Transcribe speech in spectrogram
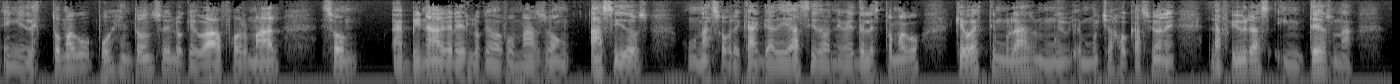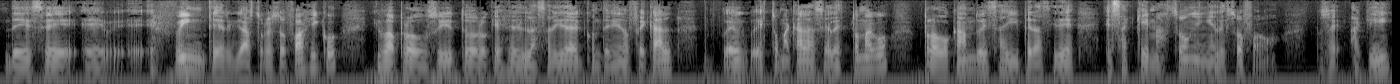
en el estómago, pues entonces lo que va a formar son eh, vinagres, lo que va a formar son ácidos, una sobrecarga de ácido a nivel del estómago que va a estimular en muchas ocasiones las fibras internas de ese eh, esfínter gastroesofágico y va a producir todo lo que es la salida del contenido fecal eh, estomacal hacia el estómago provocando esa hiperacidez, esa quemazón en el esófago. Entonces aquí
